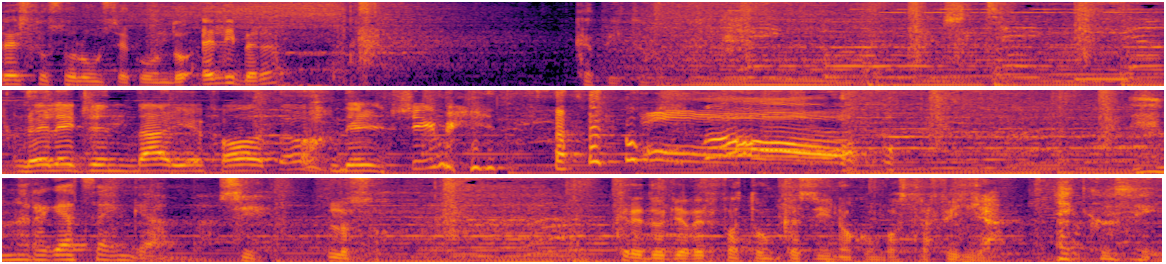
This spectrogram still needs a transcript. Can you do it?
resto solo un secondo. È libera? Capito. Le leggendarie foto del cimitero. No! È una ragazza in gamba. Sì, lo so. Credo di aver fatto un casino con vostra figlia. È così.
